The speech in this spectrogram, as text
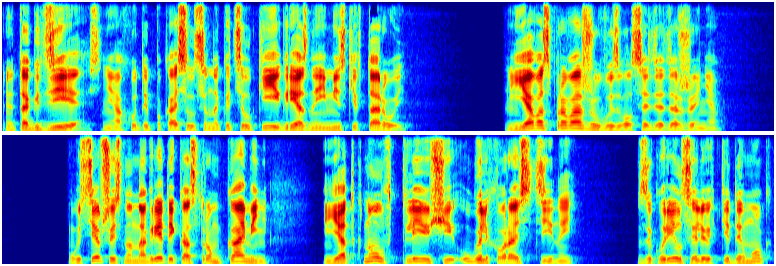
Это где? С неохотой покосился на котелки и грязные миски второй. «Я вас провожу», — вызвался дядя Женя. Усевшись на нагретый костром камень, я ткнул в тлеющий уголь хворостиной. Закурился легкий дымок,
